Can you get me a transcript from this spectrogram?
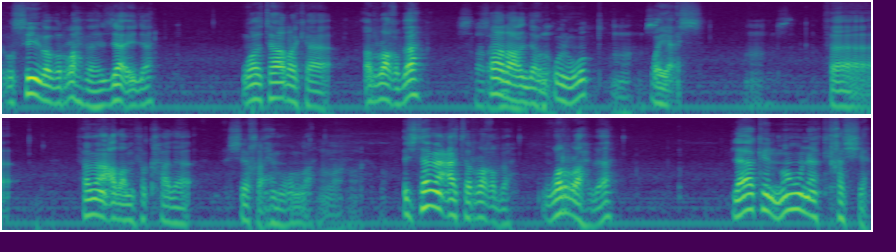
أصيب بالرهبة الزائدة وترك الرغبة صار عنده قنوط. المستعان. ويأس. ف فما أعظم فقه هذا الشيخ رحمه الله. الله اجتمعت الرغبة. والرهبة لكن ما هناك خشية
